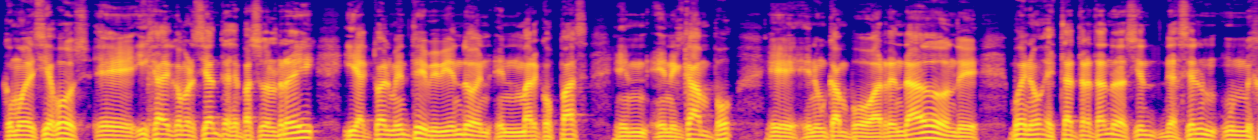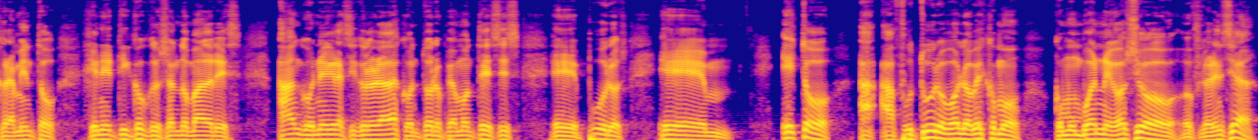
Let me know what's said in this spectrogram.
como decías vos, eh, hija de comerciantes de Paso del Rey y actualmente viviendo en, en Marcos Paz, en, en el campo, eh, en un campo arrendado, donde, bueno, está tratando de hacer, de hacer un, mejoramiento genético cruzando madres angos negras y coloradas con toros piamonteses puros. esto a futuro vos lo ves como como un buen negocio, Florencia?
